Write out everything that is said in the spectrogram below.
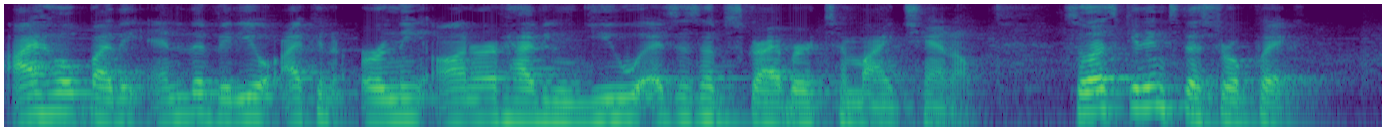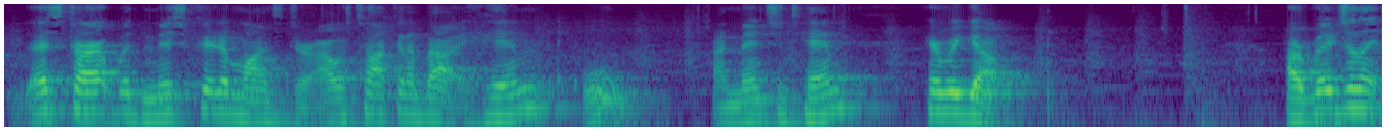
I hope by the end of the video, I can earn the honor of having you as a subscriber to my channel. So let's get into this real quick. Let's start with Miscreated Monster. I was talking about him. Ooh, I mentioned him. Here we go. Originally,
